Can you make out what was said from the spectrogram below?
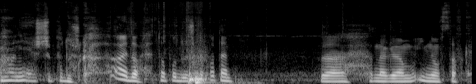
A nie, jeszcze poduszka. Ale dobra, to poduszka. Potem Za, nagram inną wstawkę.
